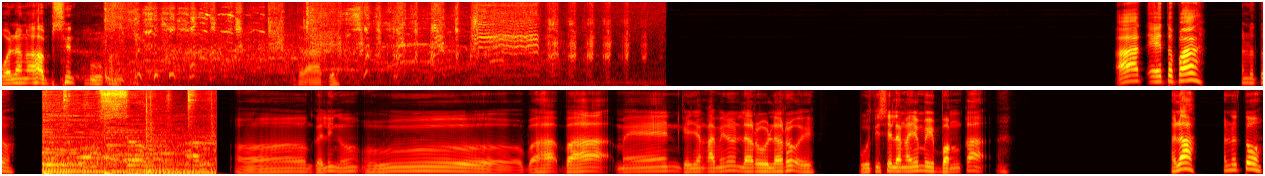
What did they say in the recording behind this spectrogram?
walang absent bukas. Grabe. At eto pa. Ano to? Oh, galing oh. Oh, baha, baha, men. Ganyan kami noon, laro-laro eh. Buti sila ngayon may bangka. Hala, ano to?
